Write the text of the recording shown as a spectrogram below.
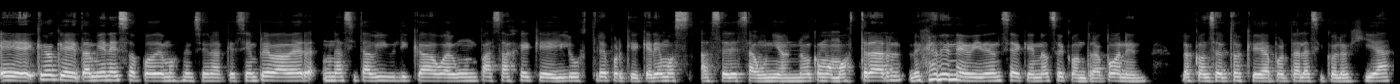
eh, creo que también eso podemos mencionar, que siempre va a haber una cita bíblica o algún pasaje que ilustre porque queremos hacer esa unión, ¿no? Como mostrar, dejar en evidencia que no se contraponen los conceptos que aporta la psicología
